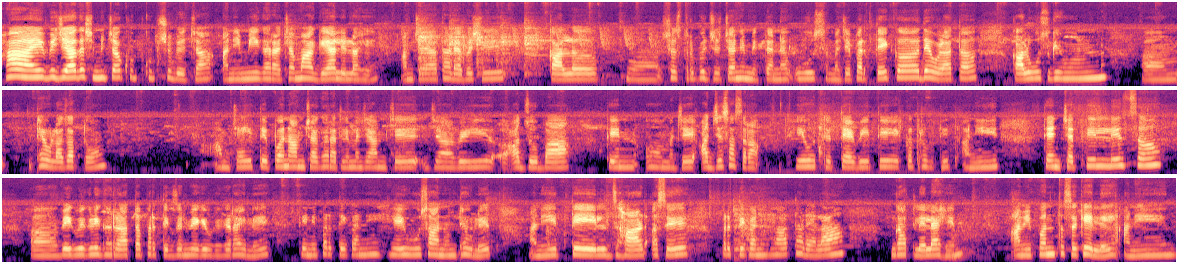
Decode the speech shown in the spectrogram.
हाय विजयादशमीच्या खूप खूप शुभेच्छा. आणि मी घराच्या मागे आलेलो आहे. आमच्या या थाड्यापाशी काल शस्त्रपूजेच्या निमित्तानं ऊस म्हणजे प्रत्येक देवळात काल ऊस घेऊन ठेवला जातो. आमच्या इथे पण आमच्या घरातले म्हणजे आमचे ज्यावेळी आजोबा ते म्हणजे आजी सासरा हे होते त्यावेळी ते एकत्र होते आणि त्यांच्यातीलच वेगवेगळी घरं आता प्रत्येकजण वेगवेगळे राहिले. त्यांनी प्रत्येकाने हे ऊस आणून ठेवलेत आणि तेल झाड असे प्रत्येकाने ह्या तड्याला घातलेलं आहे. आम्ही पण तसं केले आणि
